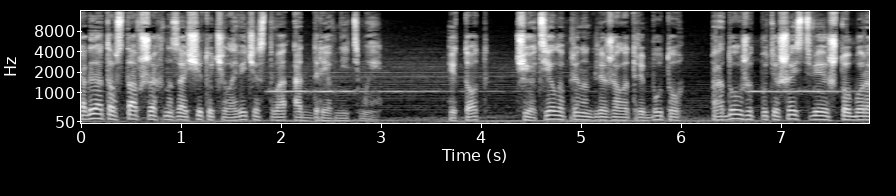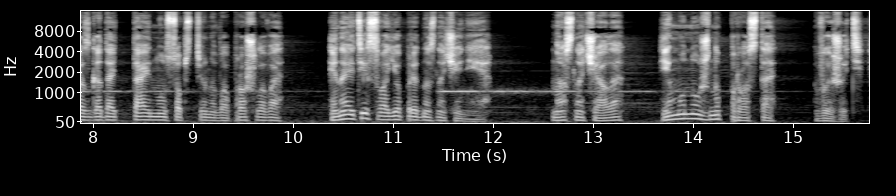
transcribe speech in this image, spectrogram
когда-то вставших на защиту человечества от древней тьмы. И тот, чье тело принадлежало трибуту, продолжит путешествие, чтобы разгадать тайну собственного прошлого и найти свое предназначение. Но сначала ему нужно просто выжить.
